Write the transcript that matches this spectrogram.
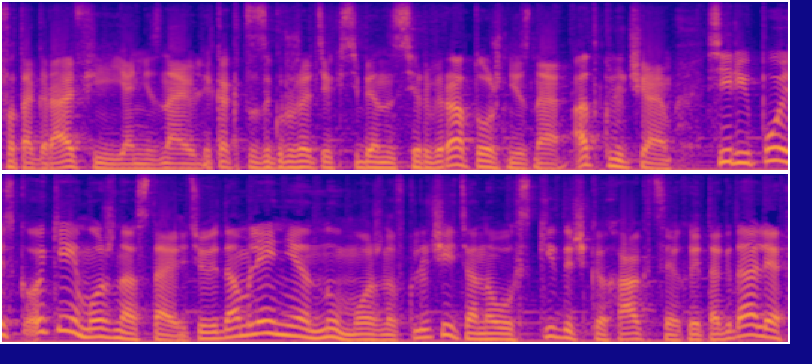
фотографии, я не знаю, или как-то загружать их себе на сервера, тоже не знаю. Отключаем. Siri поиск, окей, можно оставить. Уведомления, ну, можно включить о новых скидочках, акциях и так далее.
